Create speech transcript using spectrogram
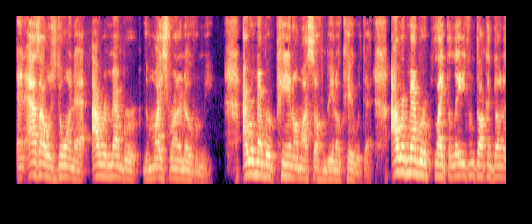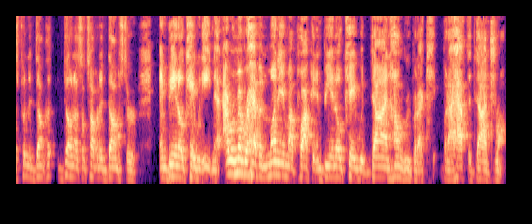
And as I was doing that, I remember the mice running over me. I remember peeing on myself and being okay with that. I remember like the lady from Dunkin' Donuts putting the Dunkin' Donuts on top of the dumpster and being okay with eating that. I remember having money in my pocket and being okay with dying hungry, but I but I have to die drunk.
